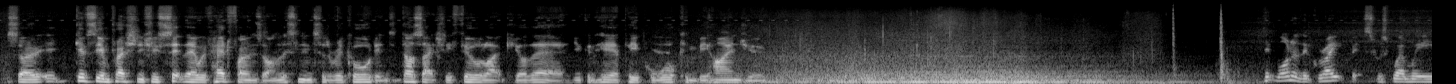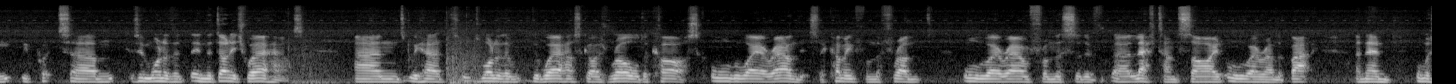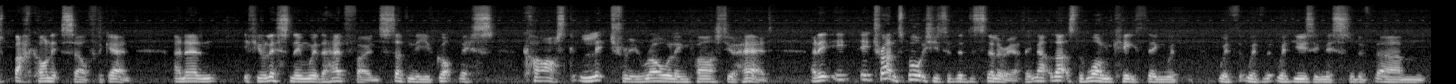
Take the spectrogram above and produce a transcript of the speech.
So it gives the impression if you sit there with headphones on, listening to the recordings, it does actually feel like you're there. You can hear people yeah. walking behind you. Think one of the great bits was when we we put um, it was in one of the in the Dunwich warehouse, and we had one of the, the warehouse guys rolled a cask all the way around it, so coming from the front, all the way around from the sort of uh, left hand side, all the way around the back, and then almost back on itself again, and then if you're listening with the headphones, suddenly you've got this cask literally rolling past your head, and it, it, it transports you to the distillery. I think. That that's the one key thing with with with with using this sort of um,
